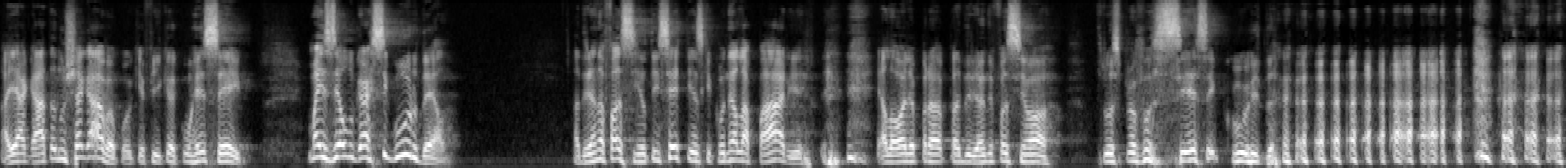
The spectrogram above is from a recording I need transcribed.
Aí a gata não chegava, porque fica com receio. Mas é o lugar seguro dela. A Adriana fala assim: Eu tenho certeza que quando ela pare, ela olha para a Adriana e fala assim: Ó, trouxe para você, você cuida.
